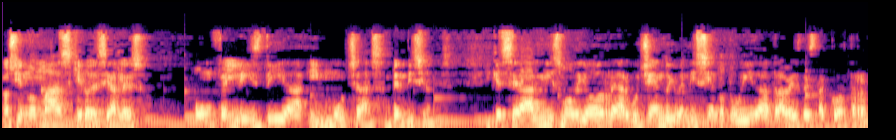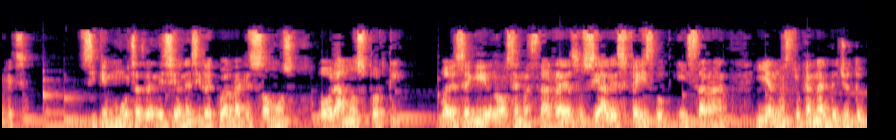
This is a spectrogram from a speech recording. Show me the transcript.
No siendo más, quiero desearles un feliz día y muchas bendiciones. Y que sea el mismo Dios rearguyendo y bendiciendo tu vida a través de esta corta reflexión. Así que muchas bendiciones y recuerda que somos Oramos por ti. Puedes seguirnos en nuestras redes sociales, Facebook, Instagram y en nuestro canal de YouTube,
